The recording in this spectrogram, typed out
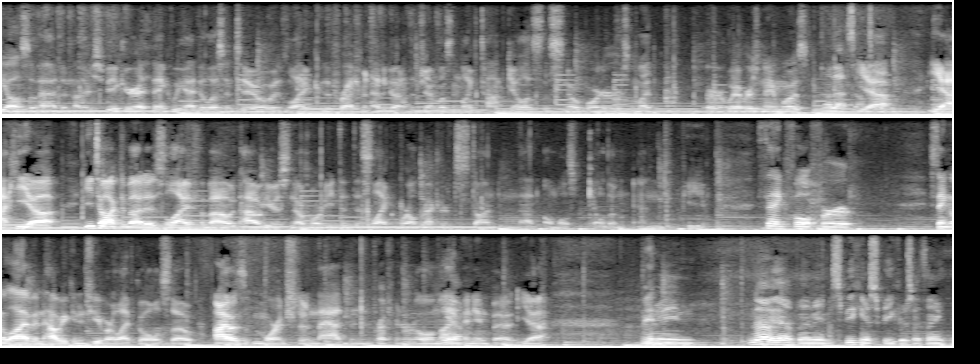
we also had another speaker I think we had to listen to. It was like the freshman had to go down to the gym, listen to like Tom Gillis, the snowboarder or something like, or whatever his name was. Oh, that sounds yeah good. yeah he uh he talked about his life about how he was snowboarding he did this like world record stunt and that almost killed him and he thankful for staying alive and how we can achieve our life goals. So I was more interested in that than freshman rule, in my Yeah. opinion. But yeah, I mean, no, yeah, but I mean, speaking of speakers, I think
